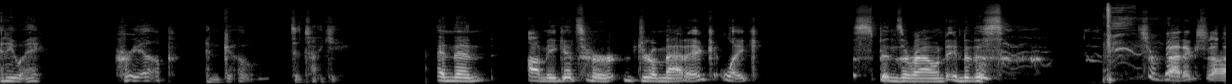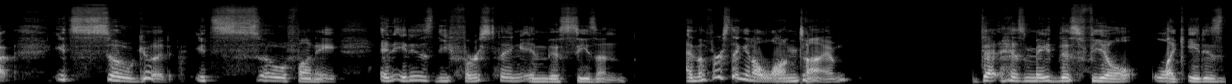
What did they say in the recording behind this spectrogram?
anyway, hurry up and go to Taiki. And then Ami gets her dramatic, like, spins around into this dramatic shot. It's so good. It's so funny. And it is the first thing in this season, and the first thing in a long time, that has made this feel like it is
